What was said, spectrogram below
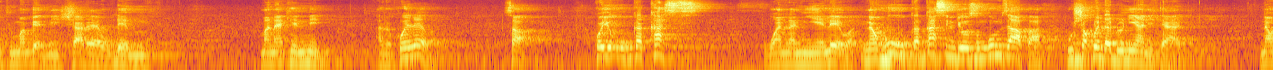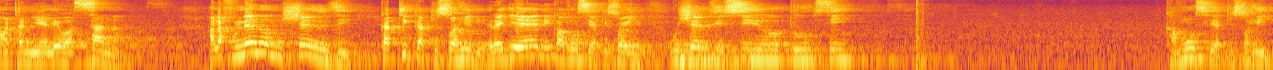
ukimwambia ni ishara ya udemu, maana yake ni nini? Amekuelewa sawa? Kwa hiyo ukakasi wananielewa, na huu ukakasi ndio zungumza hapa, ushakwenda duniani tayari, na watanielewa sana. Halafu neno mshenzi katika Kiswahili, rejeeni kamusi ya Kiswahili. Ushenzi sio tusi. Kamusi ya Kiswahili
